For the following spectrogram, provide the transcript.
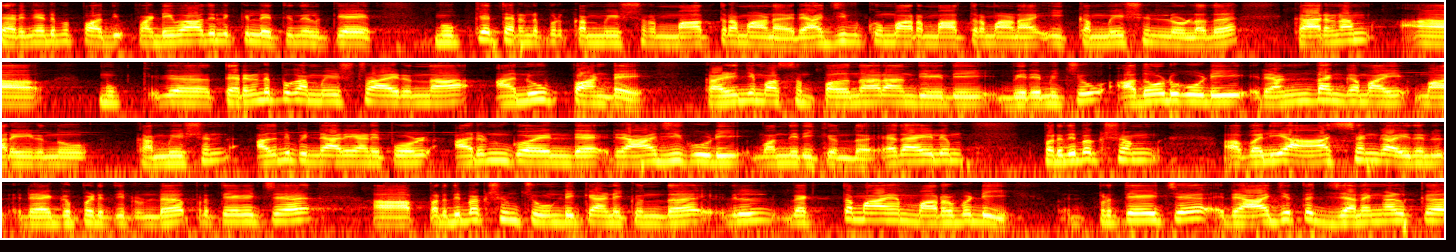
തെരഞ്ഞെടുപ്പ് പടിവാതിലിൽ എത്തി നിൽക്കെ മുഖ്യ തെരഞ്ഞെടുപ്പ് കമ്മീഷണർ മാത്രമാണ് രാജീവ് കുമാർ മാത്രമാണ് ഈ കമ്മീഷനിലുള്ളത്. കാരണം തെരഞ്ഞെടുപ്പ് കമ്മീഷണറായിരുന്ന അനൂപ് പാണ്ഡെ കഴിഞ്ഞ മാസം പതിനാലാം തീയതി വിരമിച്ചു. അതോടുകൂടി രണ്ടംഗമായി മാറിയിരുന്നു കമ്മീഷൻ. അതിന് പിന്നാലെയാണ് ഇപ്പോൾ അരുൺ ഗോയലിന്റെ രാജി കൂടി വന്നിരിക്കുന്നത്. ഏതായാലും പ്രതിപക്ഷം വലിയ ആശങ്ക ഇതിൽ രേഖപ്പെടുത്തിയിട്ടുണ്ട്. പ്രത്യേകിച്ച് പ്രതിപക്ഷം ചൂണ്ടിക്കാണിക്കുന്നത് ഇതിൽ വ്യക്തമായ മറുപടി പ്രത്യേകിച്ച് രാജ്യത്തെ ജനങ്ങൾക്ക്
